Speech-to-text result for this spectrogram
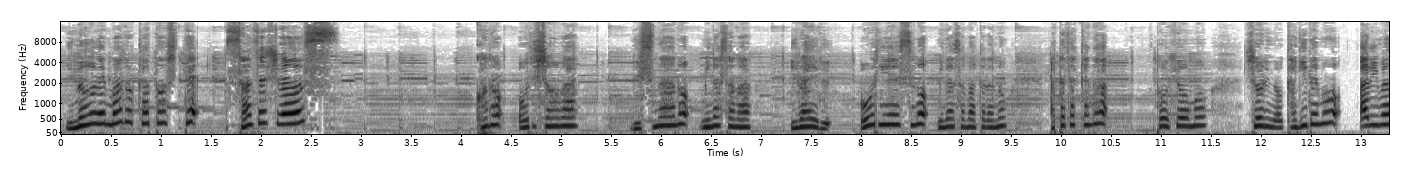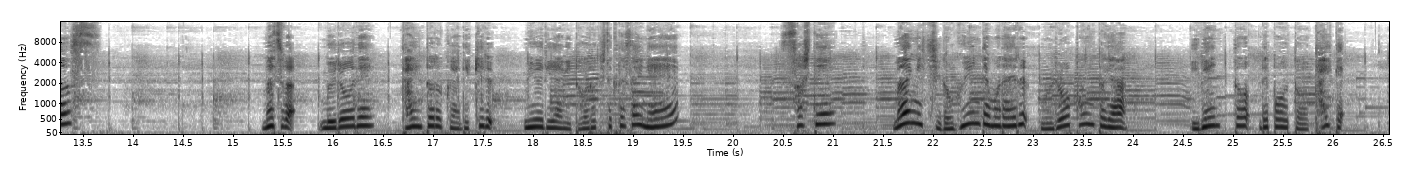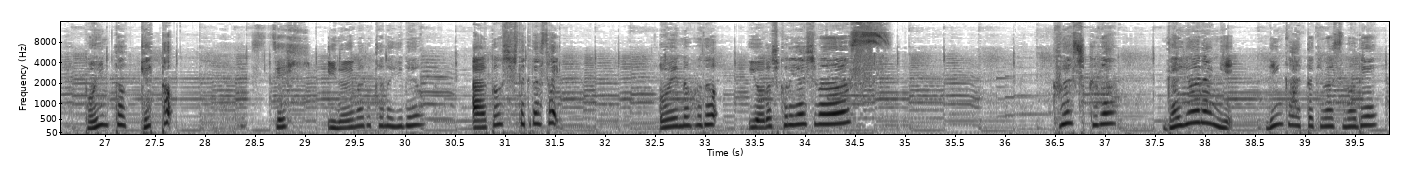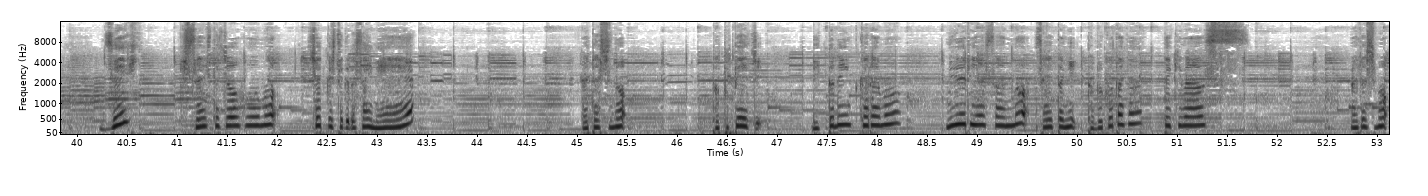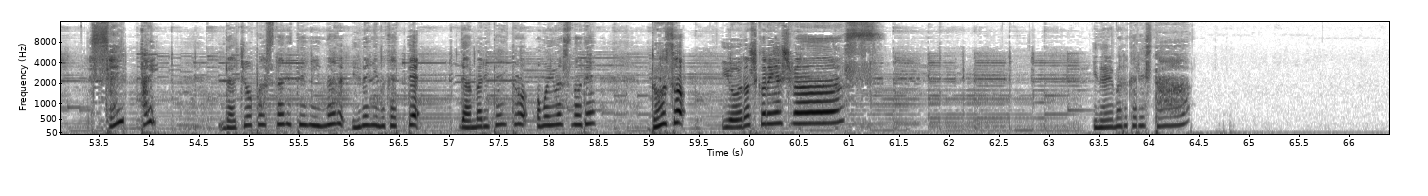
井上まどかとして参戦します。このオーディションは、リスナーの皆様、いわゆるオーディエンスの皆様からの温かな投票も勝利の鍵でもあります。まずは無料で会員登録ができるミューディアに登録してくださいね。そして、毎日ログインでもらえる無料ポイントや、イベントレポートを書いて、ポイントゲットぜひ、井上まどかの夢を後押ししてください。応援のほどよろしくお願いします。詳しくは概要欄にリンク貼っておきますので、ぜひ記載した情報もチェックしてくださいね。私のトップページ、リットリンクからもミューリアさんのサイトに飛ぶことができます。私も精一杯ラジオパーソナリティになる夢に向かって頑張りたいと思いますので、どうぞよろしくお願いします。井上まるかでした。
